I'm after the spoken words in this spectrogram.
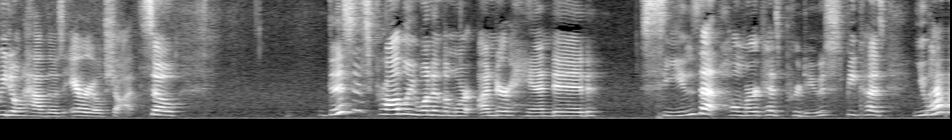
we don't have those aerial shots. So this is probably one of the more underhanded scenes that Hallmark has produced because you have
